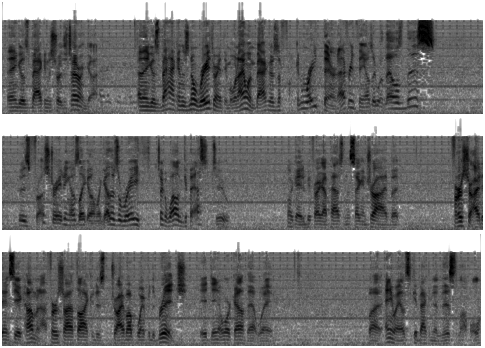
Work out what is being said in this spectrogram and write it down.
and then he goes back and destroys a tyrant gun. And then he goes back and there's no wraith or anything. But when I went back, there's a fucking wraith there and everything. I was like, what the hell is this? It was frustrating. I was like, oh my god, there's a wraith. It took a while to get past it too. Okay, to be fair, I got past in the second try, but first try I didn't see it coming. At first try I thought I could just drive up, wait for the bridge. It didn't work out that way. But anyway, let's get back into this level,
